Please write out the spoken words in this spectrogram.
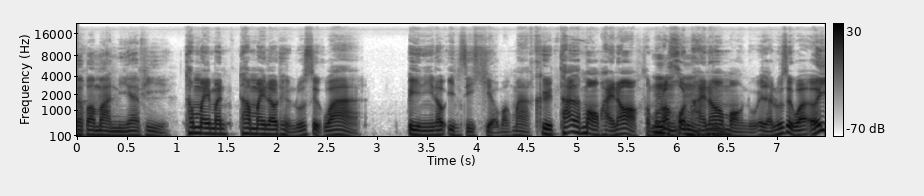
อประมาณนี้อะพี่ทำไมมันทำไมเราถึงรู้สึกว่า ปีนี้เรา insecure มากๆ คือถ้ามองภายนอก สมมติว่าอืมคนอืมภายนอกอืมมองดูอาจจะรู้สึกว่าเอ้ย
